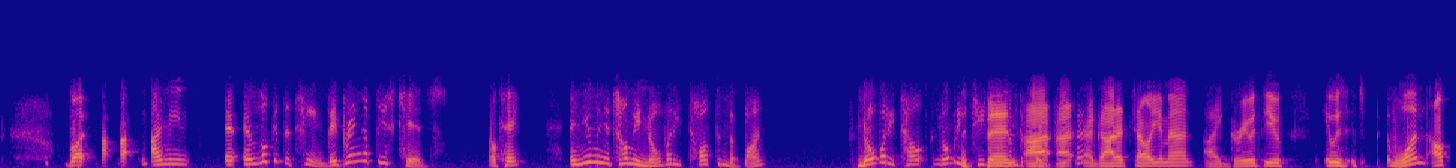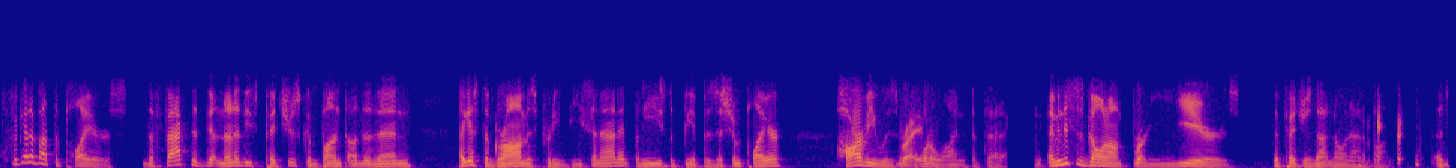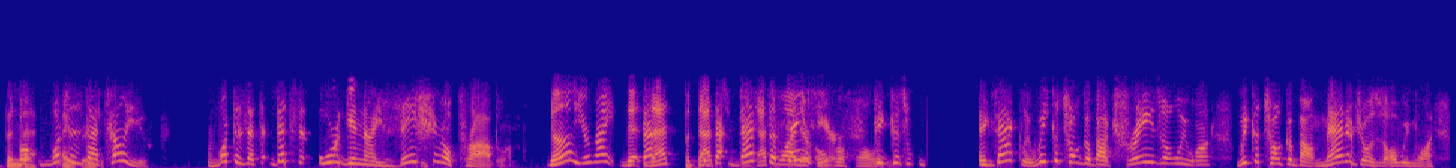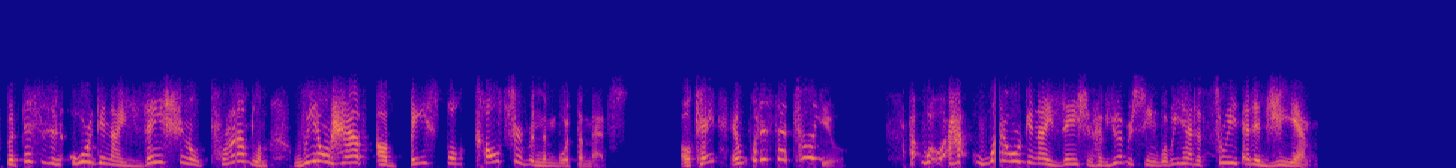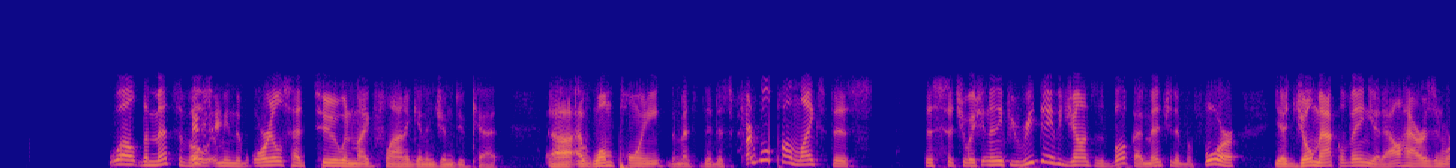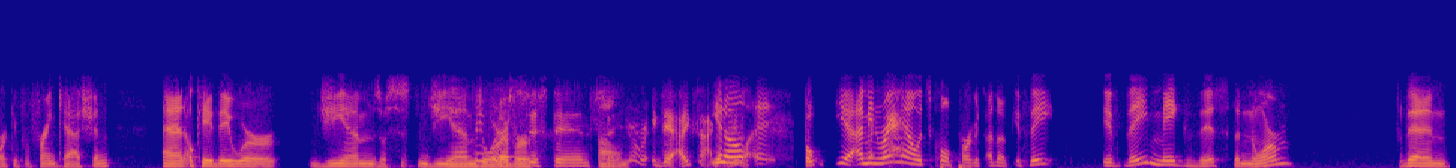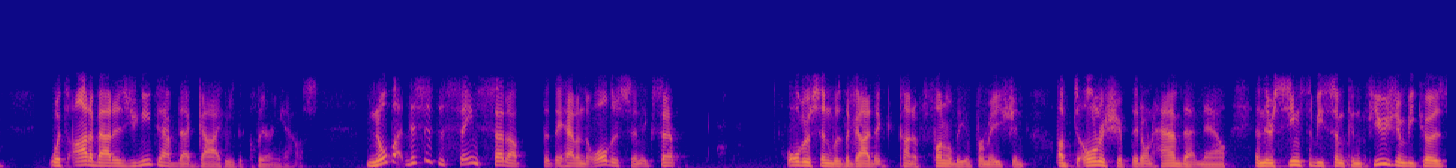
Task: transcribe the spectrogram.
But I, I mean, and, and look at the team. They bring up these kids, okay, and you mean to tell me nobody taught them to bunt? Nobody tell nobody It's teaches been. them to play I, defense. I, I gotta tell you, man. I agree with you. It was. It's one. I'll forget about the players. The fact that none of these pitchers could bunt, other than, I guess Degrom is pretty decent at it, but he used to be a position player. Harvey was Right. borderline pathetic. I mean, this is going on for years. The pitchers not knowing how to bunt. It's been but bad. what I does that tell you? What does that? That's the organizational problem. No, you're right. That, That- that but that's that- that's the why thing they're here. overhauling. Because exactly, we could talk about trades all we want. We could talk about managers all we want, but this is an organizational problem. We don't have a baseball culture in the with the Mets. Okay, and what does that tell you? How- wh- how- What organization have you ever seen where we had a three-headed GM? Well, the Mets have. Always- I mean, the Orioles had two, and Mike Flanagan and Jim Duquette. Uh, at one point, the Mets did this. Fred Wilpon likes this this situation, and if you read Davey Johnson's book, I mentioned it before. You had Joe McIlvaine, you had Al Harazin working for Frank Cashen, and okay, they were GMs or assistant GMs They or whatever. assistants. Um, yeah, exactly. You know, but yeah, I mean, right now it's called purgatory. Uh, look, if they if they make this the norm, then what's odd about it is you need to have that guy who's the clearinghouse. Nobody. This is the same setup that they had under Alderson, except Alderson was the guy that kind of funneled the information up to ownership. They don't have that now, and there seems to be some confusion because,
